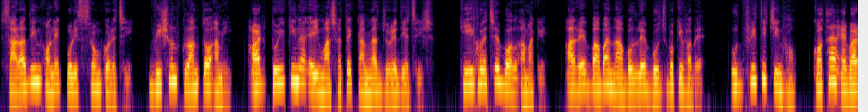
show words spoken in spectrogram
সারাদিন অনেক পরিশ্রম করেছি। ভীষণ ক্লান্ত আমি। আর তুই কিনা এই মাছাতে কান্না জুড়ে দিয়েছিস। কি হয়েছে বল আমাকে। আরে বাবা না বললে বুঝব কীভাবে? উদ্ধৃতি চিহ্ন। কথা এবার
